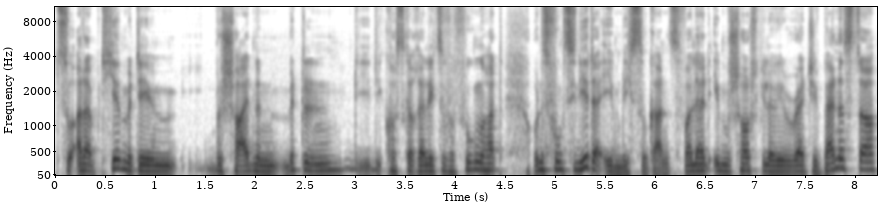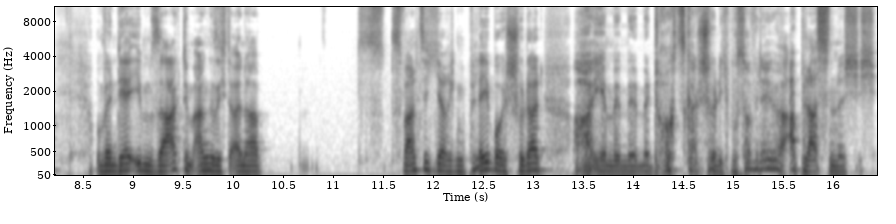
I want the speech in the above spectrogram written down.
zu adaptieren mit den bescheidenen Mitteln, die die Coscarelli zur Verfügung hat. Und es funktioniert da eben nicht so ganz, weil er hat eben Schauspieler wie Reggie Bannister und wenn der eben sagt, im Angesicht einer 20-jährigen Playboy-Schüler, oh, hier, mir, mir, mir drückt's ganz schön, ich muss doch wieder ablassen, ich, ich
